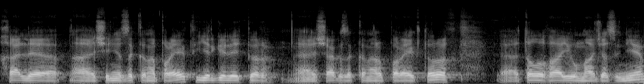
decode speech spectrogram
Еще не законопроект ергелет пер шаг законопроект торах толыға юлна жазыне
